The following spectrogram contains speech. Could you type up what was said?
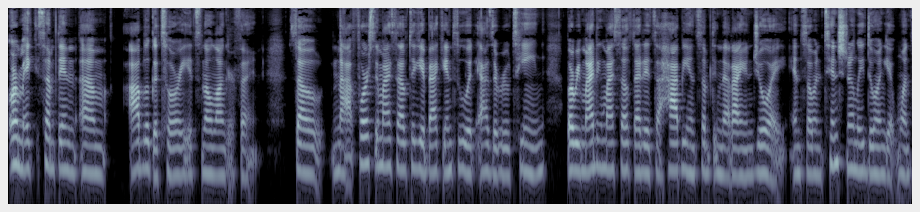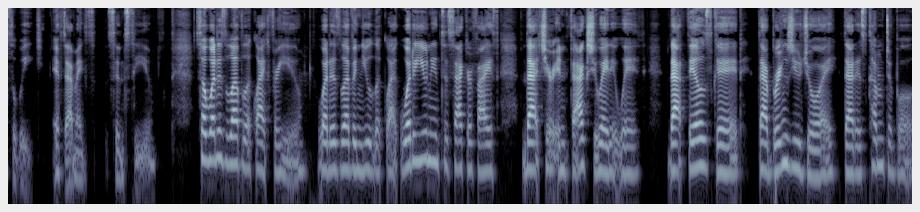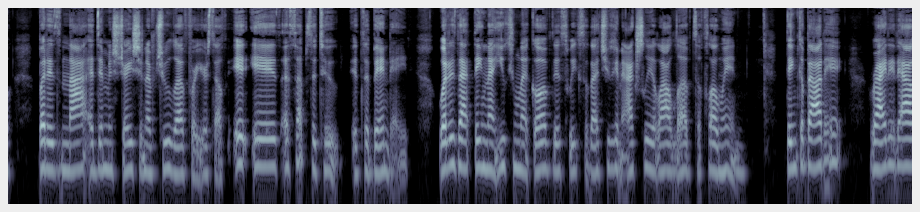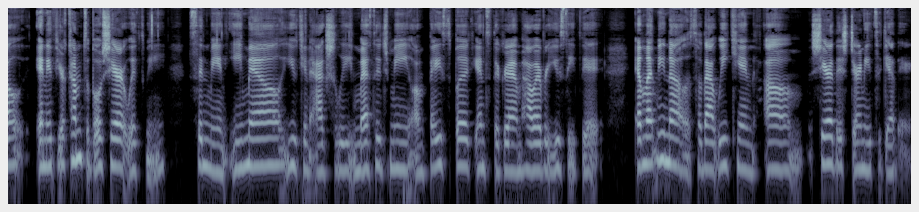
or make something um, obligatory, it's no longer fun. So, not forcing myself to get back into it as a routine, but reminding myself that it's a hobby and something that I enjoy. And so, intentionally doing it once a week, if that makes sense to you. So, what does love look like for you? What does loving you look like? What do you need to sacrifice that you're infatuated with, that feels good, that brings you joy, that is comfortable, but is not a demonstration of true love for yourself? It is a substitute, it's a band aid. What is that thing that you can let go of this week so that you can actually allow love to flow in? Think about it, write it out, and if you're comfortable, share it with me. Send me an email. You can actually message me on Facebook, Instagram, however you see fit, and let me know so that we can um, share this journey together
